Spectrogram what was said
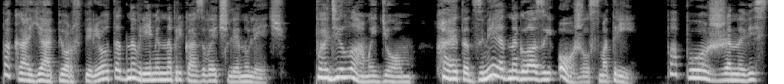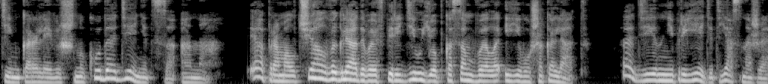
пока я пер вперед, одновременно приказывая члену лечь. «По делам идем, а этот змей одноглазый ожил, смотри. Попозже навестим королевишну, куда денется она». Я промолчал, выглядывая впереди уебка Самвела и его шоколад. Один не приедет, ясно же.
